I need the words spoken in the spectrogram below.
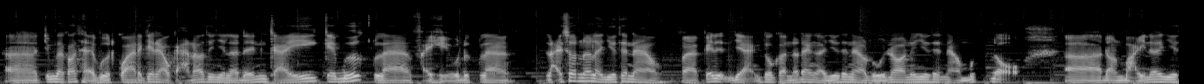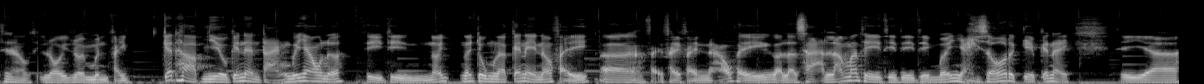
uh, chúng ta có thể vượt qua được cái rào cản đó. Tuy nhiên là đến cái cái bước là phải hiểu được là lãi suất nó là như thế nào và cái định dạng token nó đang ở như thế nào rủi ro nó như thế nào mức độ uh, đòn bẩy nó như thế nào. Rồi rồi mình phải kết hợp nhiều cái nền tảng với nhau nữa. Thì thì nói nói chung là cái này nó phải uh, phải phải phải não phải gọi là sạn lắm á thì thì thì thì mới nhảy số được kịp cái này. Thì uh,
